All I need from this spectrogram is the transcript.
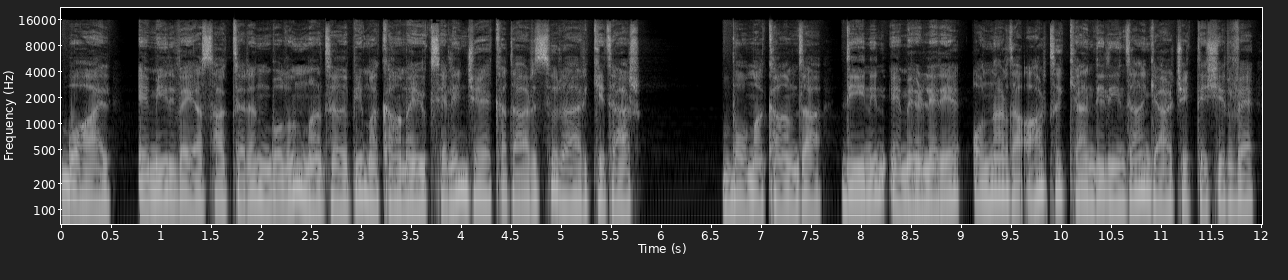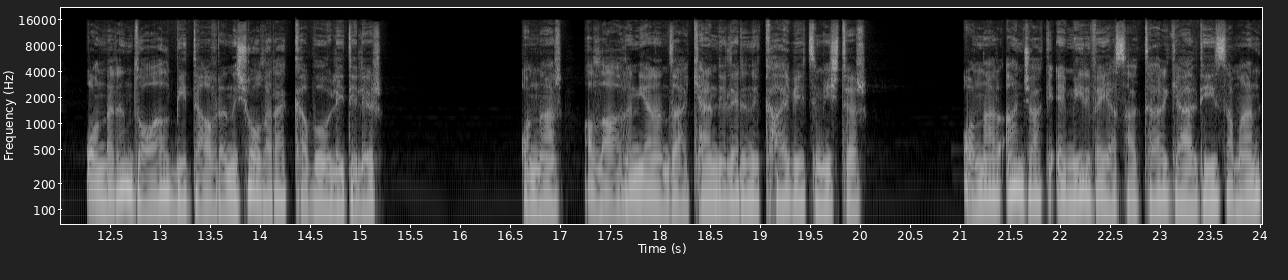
Bu hal emir ve yasakların bulunmadığı bir makama yükselinceye kadar sürer gider. Bu makamda dinin emirleri onlarda artık kendiliğinden gerçekleşir ve onların doğal bir davranışı olarak kabul edilir. Onlar Allah'ın yanında kendilerini kaybetmiştir. Onlar ancak emir ve yasaklar geldiği zaman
